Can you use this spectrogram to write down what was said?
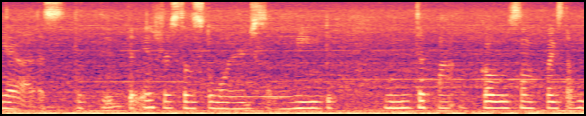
Yeah, that's the, the, the entrance to the storage, so we need, we need to find, go someplace that we,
